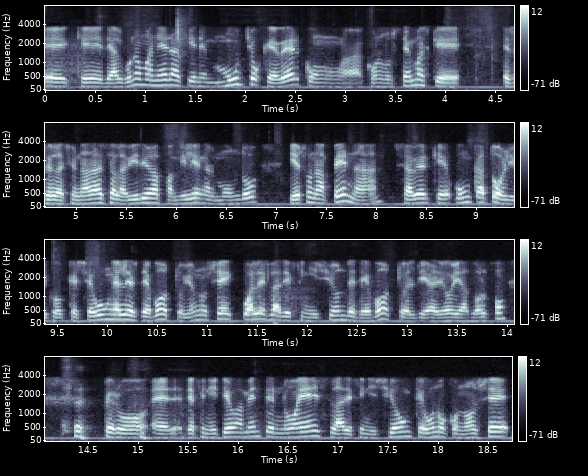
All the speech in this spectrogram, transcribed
eh, que de alguna manera tiene mucho que ver con, ah, con los temas que es relacionados a la vida y la familia en el mundo y es una pena saber que un católico que según él es devoto, yo no sé cuál es la definición de devoto el día de hoy, Adolfo, pero eh, definitivamente no es la definición que uno conoce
